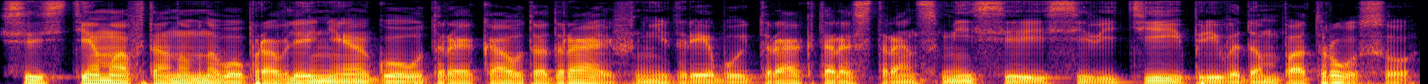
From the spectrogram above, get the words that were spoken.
Система автономного управления GoTrack AutoDrive не требует трактора с трансмиссией CVT и приводом по тросу.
